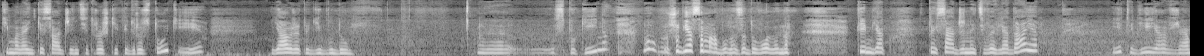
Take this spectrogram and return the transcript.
Ті маленькі саджанці трошки підростуть, і я вже тоді буду спокійна. Ну, щоб я сама була задоволена тим, як той саджанець виглядає. І тоді я вже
